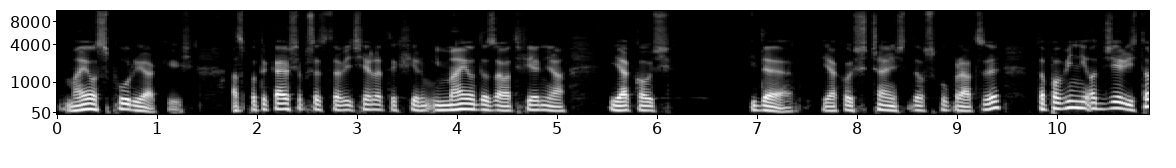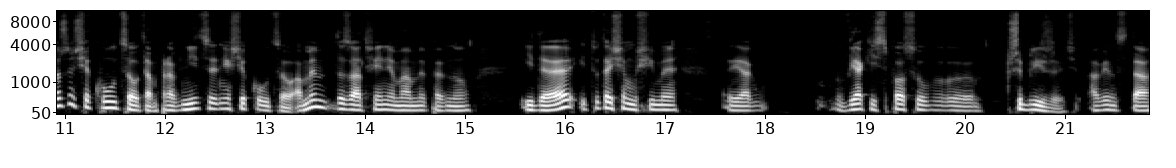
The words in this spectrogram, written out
mają spór jakiś, a spotykają się przedstawiciele tych firm i mają do załatwienia jakąś ideę, jakąś część do współpracy, to powinni oddzielić. To, że się kłócą tam prawnicy, niech się kłócą, a my do załatwienia mamy pewną ideę i tutaj się musimy jak, w jakiś sposób e, przybliżyć, a więc ta,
